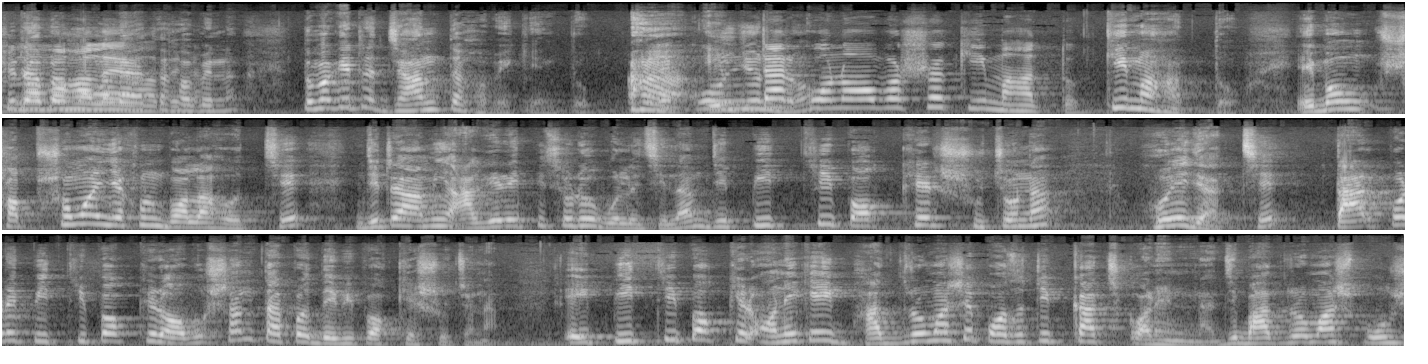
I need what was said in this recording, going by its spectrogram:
সেটা আবার মহালয়াতে হবে না। তোমাকে এটা জানতে হবে কিন্তু। মানে কোনটার কোন অবশ্য কি মাহাত্ম? কি মাহাত্ম? এবং সবসময় যখন বলা হচ্ছে যেটা আমি আগের এপিসোডেও বলেছিলাম যে পিতৃপক্ষের সূচনা হয়ে যাচ্ছে তারপরে পিতৃপক্ষের অবসান তারপর দেবীপক্ষের সূচনা। এই পিতৃপক্ষের অনেকেই ভাদ্র মাসে পজিটিভ কাজ করেন না। যে ভাদ্র মাস পৌষ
